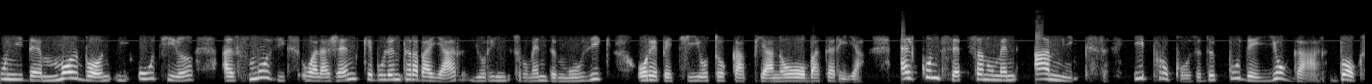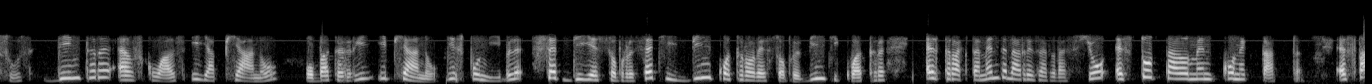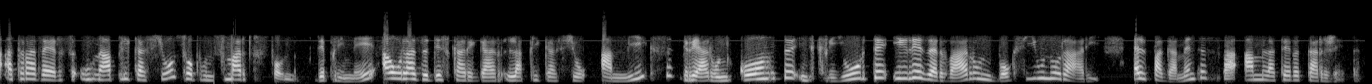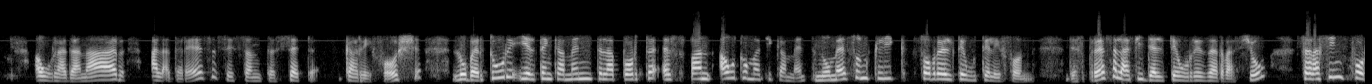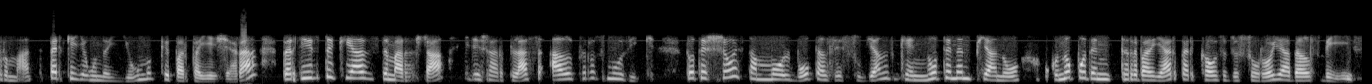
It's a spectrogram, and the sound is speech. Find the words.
una idea molt bona i útil als músics o a la gent que volen treballar llur instrument de músic o repetir o tocar piano o bateria. El concepte s'anomena Amics i proposa de poder llogar boxos dintre els quals hi ha piano o bateria i piano, disponible 7 dies sobre 7 i 24 hores sobre 24. El tractament de la reservació és totalment connectat. Es fa a través una aplicació sobre un smartphone. De primer, hauràs de descarregar l'aplicació Amix, crear un compte, inscriure-te i reservar un box i un horari. El pagament es fa amb la teva targeta. Haurà d'anar a l'adreça 67 carrer Foix, l'obertura i el tancament de la porta es fan automàticament, només un clic sobre el teu telèfon. Després, a la fi del teu reservació, seràs informat perquè hi ha una llum que parpellejarà per dir-te que has de marxar i deixar plaç a altres músics. Tot això està molt bo pels estudiants que no tenen piano o que no poden treballar per causa de soroll amb els veïns.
